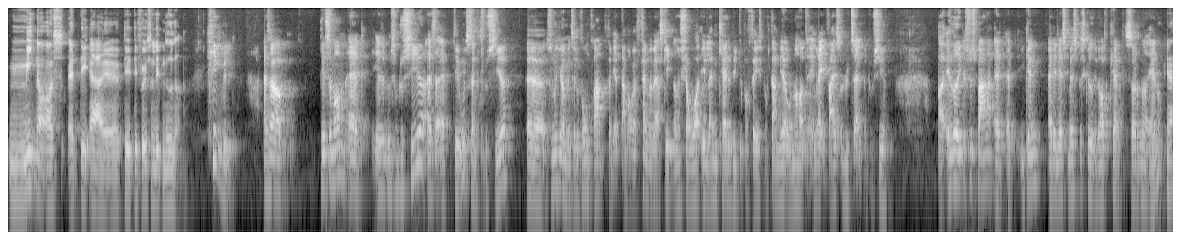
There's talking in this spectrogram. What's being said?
mener også, at det, er, øh, det, det føles sådan lidt nedladende. Helt vildt. Altså, det er som om, at, ja, som du siger, altså, at det er uinteressant, det du siger, øh, så nu hiver jeg min telefon frem, fordi at der må være fandme være sket noget sjovere, et eller andet kattevideo på Facebook, der er mere underholdende, end rent faktisk at lytte til alt, hvad du siger. Og jeg ved ikke, jeg synes bare, at, at igen, er det en sms-besked, et opkald, så er det noget andet. Ja.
